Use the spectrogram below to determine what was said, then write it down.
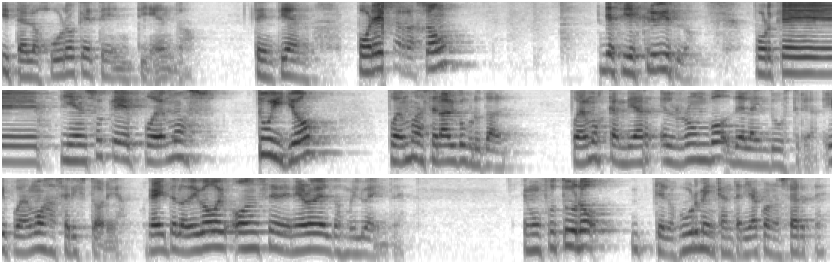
Y te lo juro que te entiendo. Te entiendo. Por esa razón, decidí escribirlo. Porque pienso que podemos, tú y yo, podemos hacer algo brutal podemos cambiar el rumbo de la industria y podemos hacer historia. ¿okay? Te lo digo hoy, 11 de enero del 2020. En un futuro, te lo juro, me encantaría conocerte.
